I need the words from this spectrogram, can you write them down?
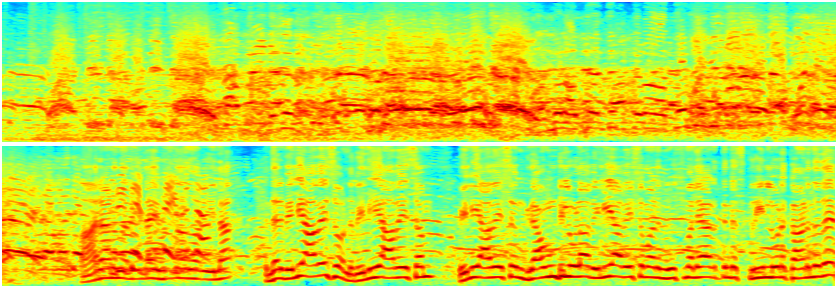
ആരാണെന്ന് അറിയില്ല അറിയില്ല. എന്തായാലും വലിയ ആവേശമുണ്ട്. വലിയ ആവേശം വലിയ ആവേശം ഗ്രൗണ്ടിലുള്ള വലിയ ആവേശമാണ് ന്യൂസ് മലയാളത്തിന്റെ സ്ക്രീനിലൂടെ കാണുന്നത്.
